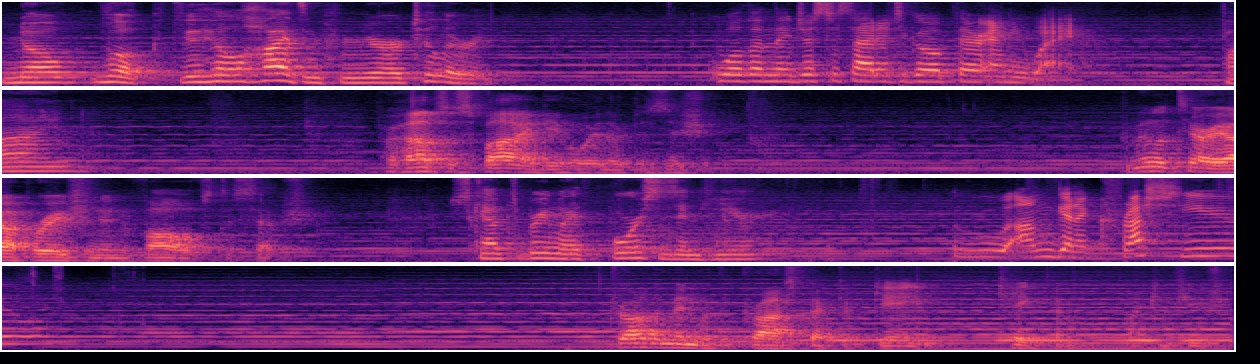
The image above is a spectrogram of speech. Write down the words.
No, look, the hill hides them from your artillery. Well, then they just decided to go up there anyway. Fine. Perhaps a spy gave away their position. A military operation involves deception. Just have to bring my forces in here. Ooh, I'm gonna crush you. Draw them in with the prospect of gain. Take them by confusion.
